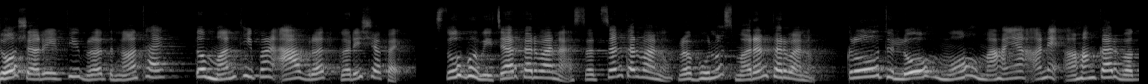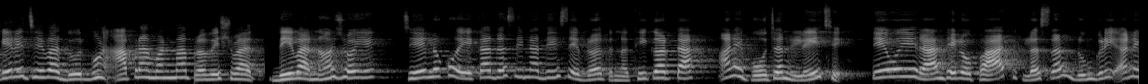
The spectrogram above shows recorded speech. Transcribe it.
જો શરીરથી વ્રત ન થાય, તો મનથી પણ આ વ્રત કરી શકાય. શુભ વિચાર કરવાના, સત્સંગ કરવાનું, પ્રભુનું સ્મરણ કરવાનું, ક્રોધ, લોહ, મોહ, માયા અને અહંકાર વગેરે જેવા દુર્ગુણ આપણા મનમાં પ્રવેશવા દેવા ન જોઈએ. જે લોકો એકાદશીના દિવસે વ્રત નથી કરતા અને ભોજન લે છે, તેઓએ રાંધેલો ભાત, લસણ, ડુંગળી અને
